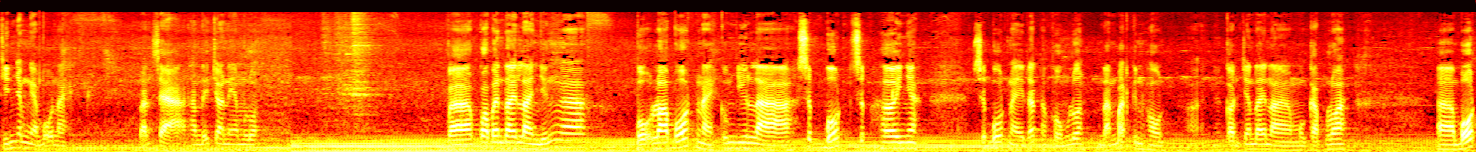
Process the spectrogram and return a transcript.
900 ngàn bộ này. Bán xả thanh đấy cho anh em luôn. Và qua bên đây là những ờ, bộ loa bốt này cũng như là sub bốt sub hơi nha. Chiếc bốt này rất là khủng luôn đánh bắt kinh hồn. Còn trên đây là một cặp loa. À, bốt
